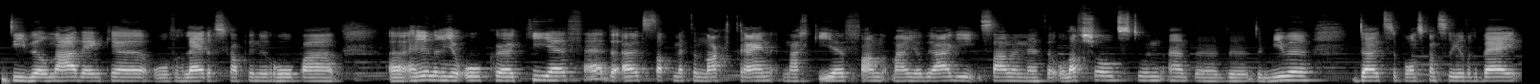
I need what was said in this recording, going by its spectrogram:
Die wil nadenken over leiderschap in Europa. Uh, herinner je ook uh, Kiev, hè, de uitstap met de nachttrein naar Kiev van Mario Draghi samen met uh, Olaf Scholz toen, de, de, de, nieuwe Duitse bondskanselier erbij,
